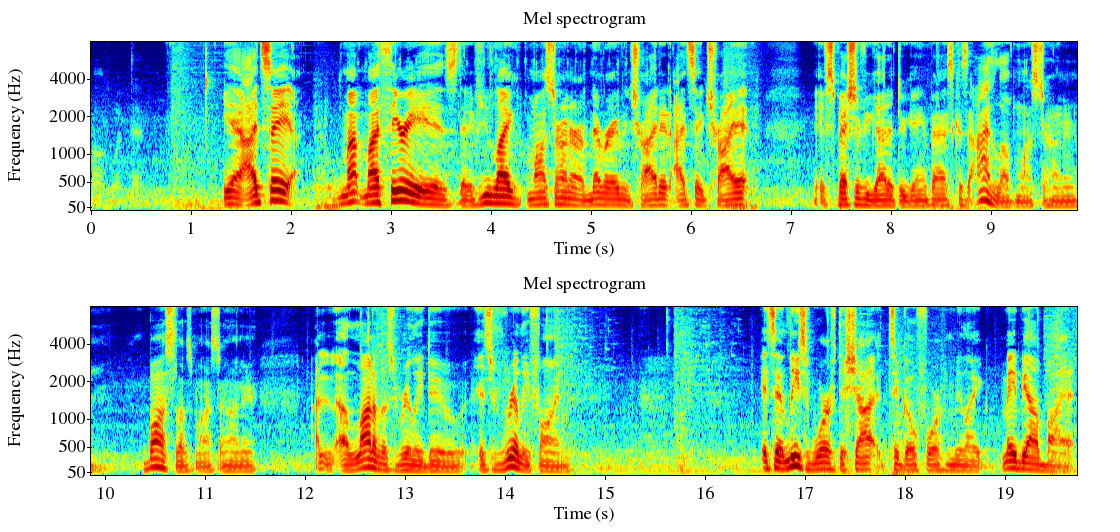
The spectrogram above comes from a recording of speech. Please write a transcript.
Hardwood then. Yeah, I'd say my my theory is that if you like Monster Hunter, I've never even tried it. I'd say try it, especially if you got it through Game Pass, because I love Monster Hunter. Boss loves Monster Hunter. I, a lot of us really do. It's really fun. It's at least worth the shot to go forth and be like, maybe I'll buy it,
